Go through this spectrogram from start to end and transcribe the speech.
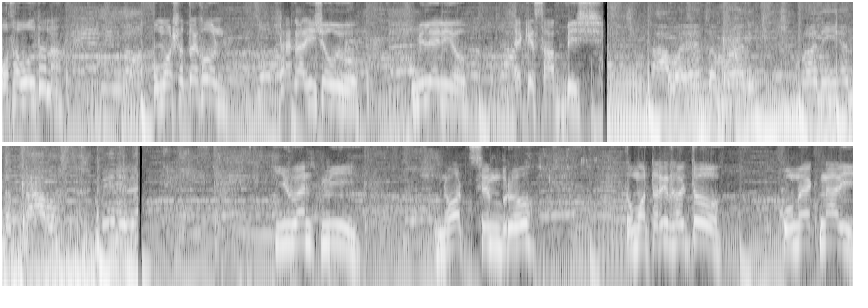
কথা বলতো না। তোমার সাথে এখন টাকার হিসাব হইব। মিলে নিও একে ছাব্বিশ। You and me not same bro তোমার টার্গেট হয়তো কোনো এক নারী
